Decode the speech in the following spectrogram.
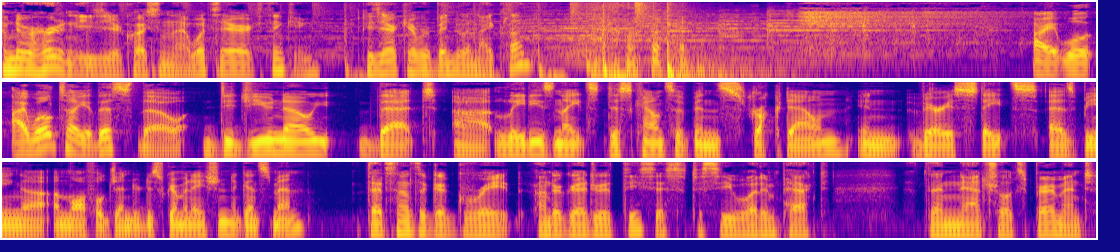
I've never heard an easier question than that. What's Eric thinking? Has Eric ever been to a nightclub? All right. Well, I will tell you this though. Did you know that uh, ladies' nights discounts have been struck down in various states as being uh, unlawful gender discrimination against men? That sounds like a great undergraduate thesis to see what impact the natural experiment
